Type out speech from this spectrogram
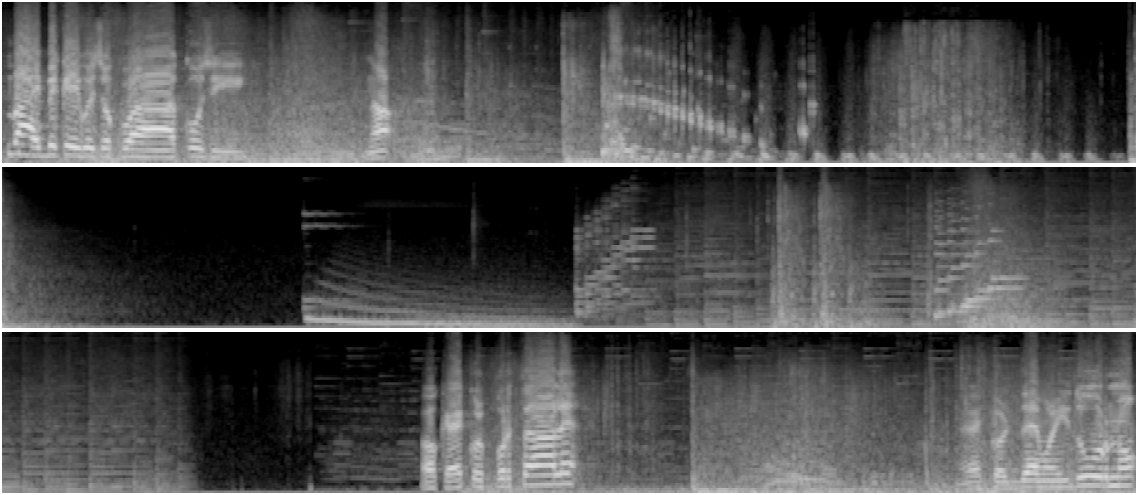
Vai, beccati questo qua, così. No. Ok, ecco il portale. Ecco il demone di turno.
